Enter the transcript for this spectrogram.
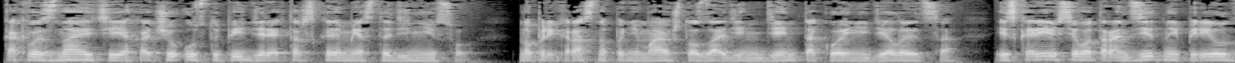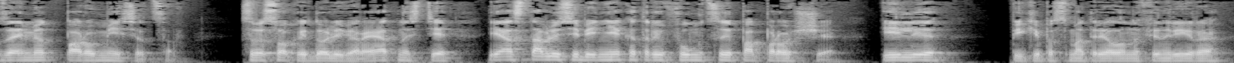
«Как вы знаете, я хочу уступить директорское место Денису, но прекрасно понимаю, что за один день такое не делается, и, скорее всего, транзитный период займет пару месяцев. С высокой долей вероятности я оставлю себе некоторые функции попроще. Или...» – Пики посмотрела на Фенрира.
